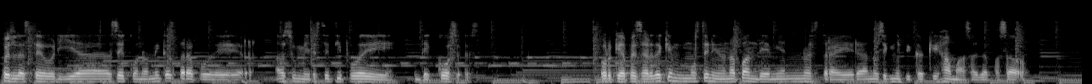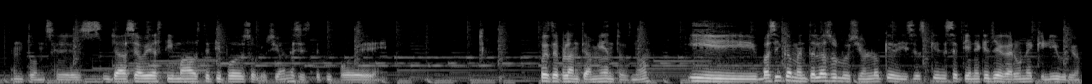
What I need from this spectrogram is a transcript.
pues las teorías económicas para poder asumir este tipo de, de cosas. Porque a pesar de que hemos tenido una pandemia en nuestra era, no significa que jamás haya pasado. Entonces ya se había estimado este tipo de soluciones, este tipo de, pues de planteamientos, ¿no? Y básicamente la solución lo que dice es que se tiene que llegar a un equilibrio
